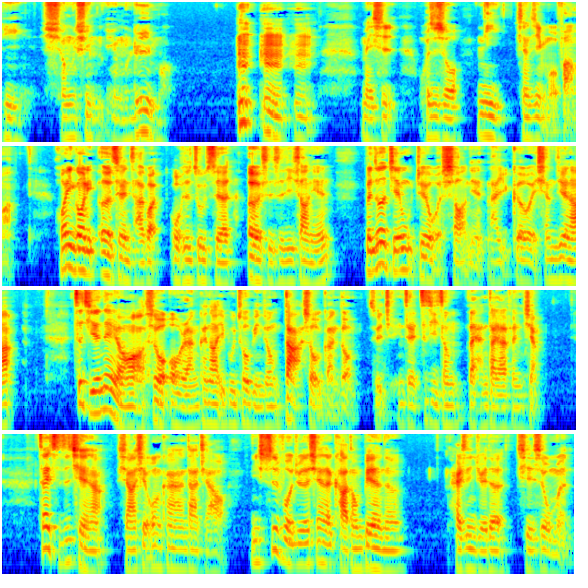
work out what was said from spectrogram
你相信引力吗？嗯嗯嗯，没事，我是说你相信魔法吗？欢迎光临二次元茶馆，我是主持人二十世纪少年。本周的节目就由我少年来与各位相见啦。这集的内容啊，是我偶然看到一部作品中大受感动，所以决定在这集中来和大家分享。在此之前啊，想要先问看看大家哦，你是否觉得现在的卡通变了呢？还是你觉得其实我们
